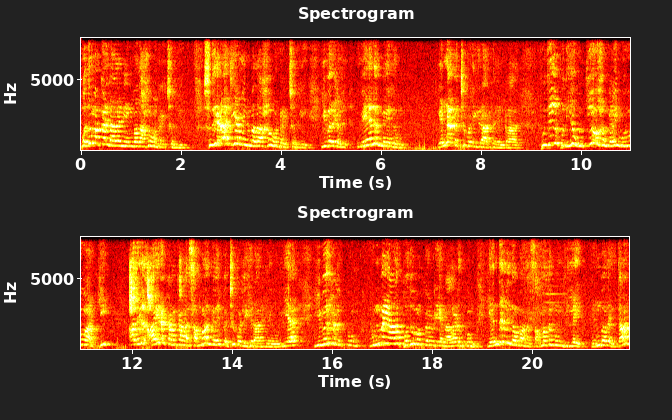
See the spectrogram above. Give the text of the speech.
பொதுமக்கள் நலன் என்பதாக ஒன்றை சொல்லி சுயராஜ்யம் என்பதாக ஒன்றை சொல்லி இவர்கள் மேலும் மேலும் என்ன பெற்றுக்கொள்கிறார்கள் என்றால் புதிய புதிய உத்தியோகங்களை உருவாக்கி அதில் ஆயிரக்கணக்கான சம்பளங்களை பெற்றுக்கொள்கிறார்களே ஒழிய இவர்களுக்கும் உண்மையான பொதுமக்களுடைய நலனுக்கும் எந்த விதமான சம்மதமும் இல்லை என்பதைத்தான்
